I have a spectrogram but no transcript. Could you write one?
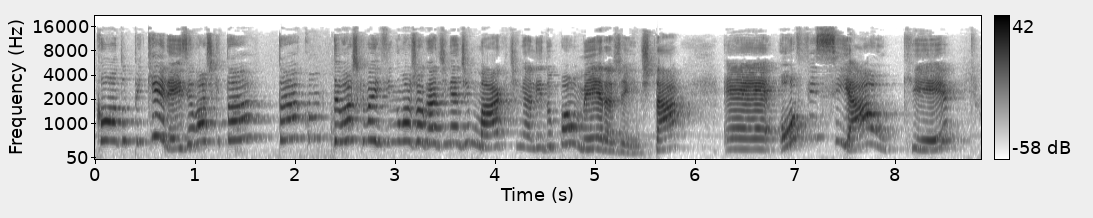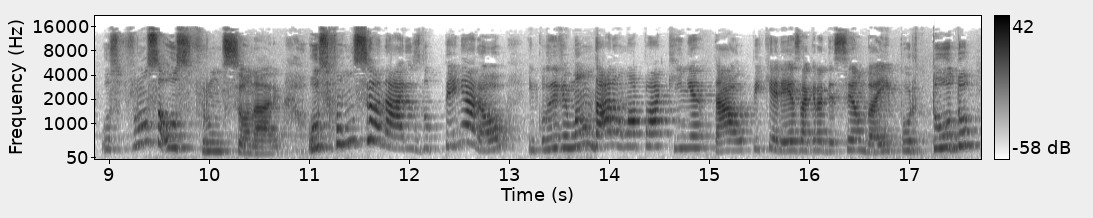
com a do Piquerez. Eu acho que tá, tá. Eu acho que vai vir uma jogadinha de marketing ali do Palmeiras, gente, tá? É oficial que os, os funcionários, os funcionários do Penharol, inclusive, mandaram uma plaquinha, tá? O Piquerez agradecendo aí por tudo.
